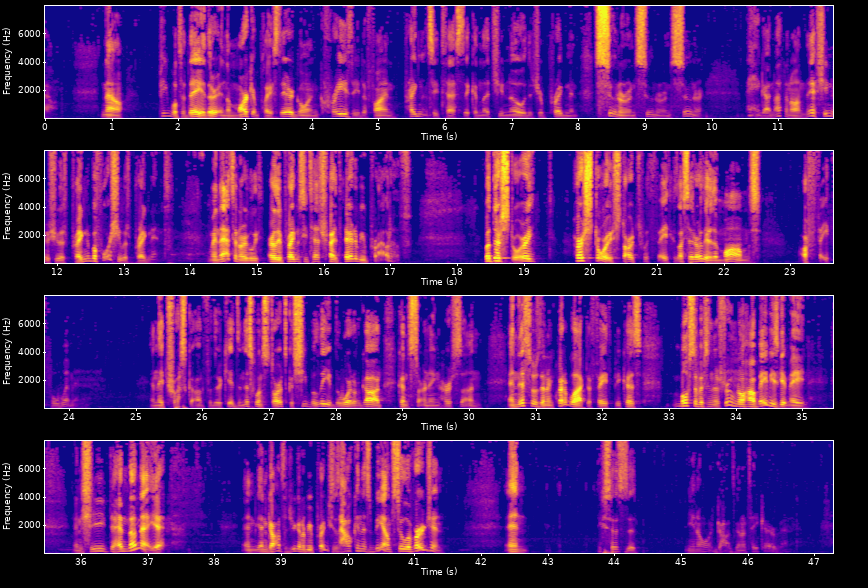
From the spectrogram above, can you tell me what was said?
Now, people today, they're in the marketplace, they're going crazy to find pregnancy tests that can let you know that you're pregnant sooner and sooner and sooner. They ain't got nothing on this. She knew she was pregnant before she was pregnant. I mean, that's an early, early pregnancy test right there to be proud of. But their story, her story starts with faith. Because I said earlier, the moms are faithful women. And they trust God for their kids. And this one starts because she believed the word of God concerning her son. And this was an incredible act of faith because most of us in this room know how babies get made. And she hadn't done that yet. And, and God said, You're going to be pregnant. She says, How can this be? I'm still a virgin. And he says that, you know what? God's going to take care of it.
